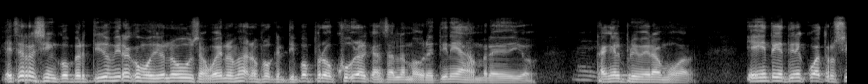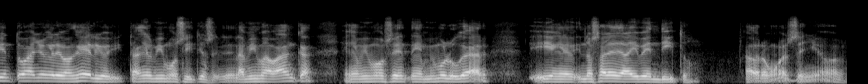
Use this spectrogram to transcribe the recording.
este recién convertido, mira cómo Dios lo usa. Bueno, hermano, porque el tipo procura alcanzar la madurez, tiene hambre de Dios. Está en el primer amor. Y hay gente que tiene 400 años en el Evangelio y está en el mismo sitio, en la misma banca, en el mismo, en el mismo lugar y, no sale de ahí bendito. Adoramos al Señor.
